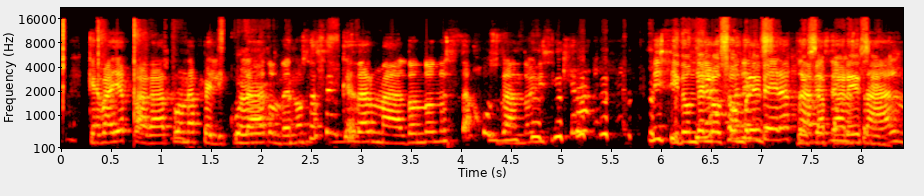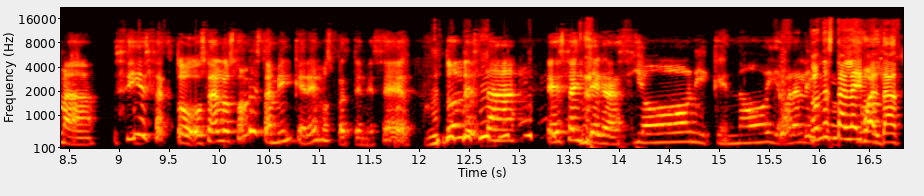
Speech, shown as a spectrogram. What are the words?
que vaya a pagar por una película donde nos hacen quedar mal, donde nos están juzgando y ni siquiera, ni siquiera donde los hombres ver a través de nuestra alma. Sí, exacto. O sea, los hombres también queremos pertenecer. ¿Dónde está esa integración y que no? Y ahora la ¿Dónde está la igualdad?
